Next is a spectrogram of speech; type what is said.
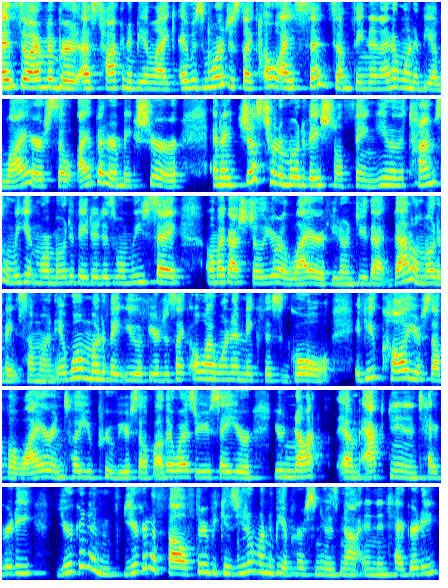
and so I remember us talking and being like, it was more just like, oh, I said something and I don't want to be a liar, so I better make sure. And I just heard a motivational thing. You know, the times when we get more motivated is when we say, oh my gosh, Jill, you're a liar if you don't do that. That'll motivate someone. It won't motivate you if you're just like, oh, I want to make this goal. If you call yourself a liar until you prove yourself otherwise, or you say you're you're not um, acting in integrity, you're gonna you're gonna follow through because you don't want to be a person who's not in integrity.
